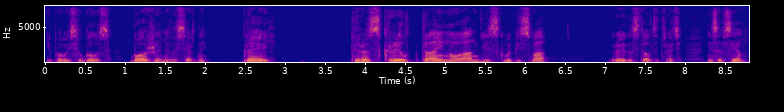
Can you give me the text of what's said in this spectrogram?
и повысил голос. — Боже милосердный! Грей! Ты раскрыл тайну ангельского письма? Грей достал тетрадь. — Не совсем,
